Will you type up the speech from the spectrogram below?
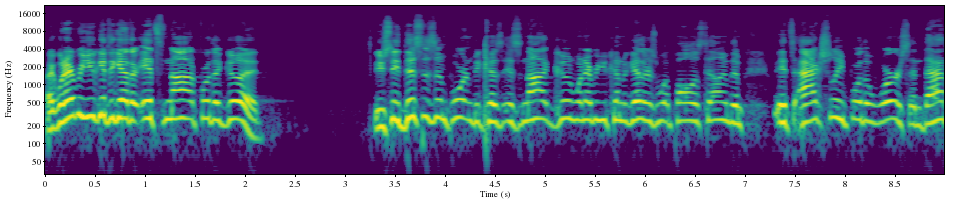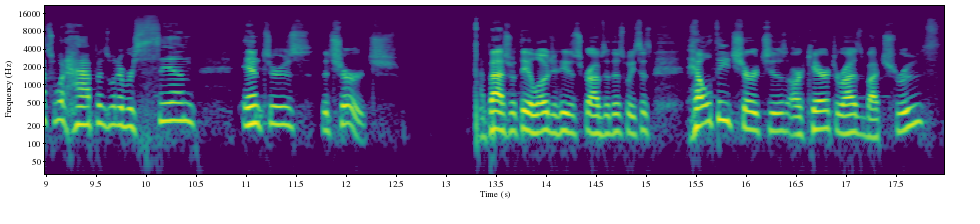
Like, whenever you get together, it's not for the good. You see, this is important because it's not good whenever you come together, is what Paul is telling them. It's actually for the worse. And that's what happens whenever sin enters the church. A pastor theologian, he describes it this way. He says, Healthy churches are characterized by truth,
